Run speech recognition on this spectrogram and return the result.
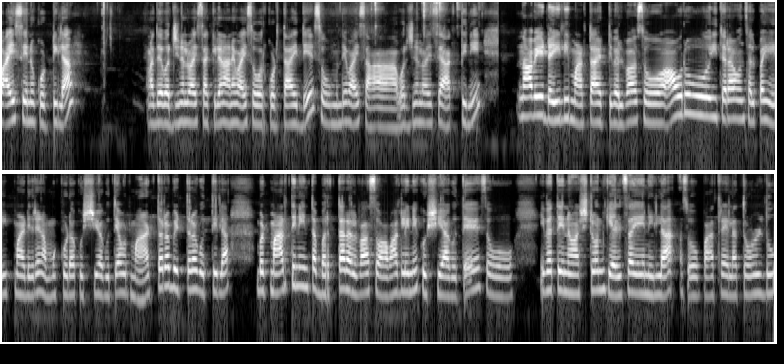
ವಾಯ್ಸ್ ಏನು ಕೊಟ್ಟಿಲ್ಲ. ಅದೇ ಒರ್ಜಿನಲ್ ವಾಯ್ಸ್ ಹಾಕಿಲ್ಲ. ನಾನೇ ವಾಯ್ಸ್ ಓವರ್ ಕೊಡ್ತಾ ಇದ್ದೆ. ಸೊ ಮುಂದೆ ವಾಯ್ಸ್ ಒರ್ಜಿನಲ್ ವಾಯ್ಸೇ ಹಾಕ್ತೀನಿ. ನಾವೇ ಡೈಲಿ ಮಾಡ್ತಾ ಇರ್ತೀವಲ್ವ? ಸೊ ಅವರು ಈ ಥರ ಒಂದು ಸ್ವಲ್ಪ ಹೆಲ್ಪ್ ಮಾಡಿದರೆ ನಮಗೆ ಕೂಡ ಖುಷಿಯಾಗುತ್ತೆ ಅವ್ರು ಮಾಡ್ತಾರೋ ಬಿಡ್ತಾರೋ ಗೊತ್ತಿಲ್ಲ ಬಟ್ ಮಾಡ್ತೀನಿ ಅಂತ ಬರ್ತಾರಲ್ವ? ಸೊ ಆವಾಗಲೇ ಖುಷಿಯಾಗುತ್ತೆ ಸೊ ಇವತ್ತೇನು ಅಷ್ಟೊಂದು ಕೆಲಸ ಏನಿಲ್ಲ. ಸೊ ಪಾತ್ರೆ ಎಲ್ಲ ತೊಳೆದು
